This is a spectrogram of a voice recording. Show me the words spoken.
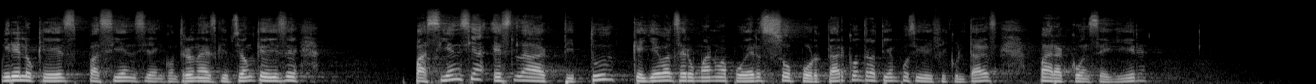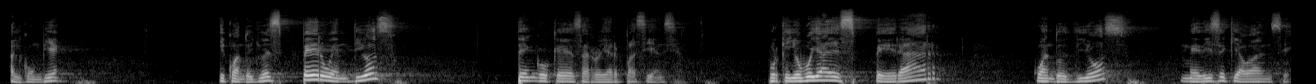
Mire lo que es paciencia. Encontré una descripción que dice, paciencia es la actitud que lleva al ser humano a poder soportar contratiempos y dificultades para conseguir algún bien. Y cuando yo espero en Dios, tengo que desarrollar paciencia. Porque yo voy a esperar cuando Dios me dice que avance.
